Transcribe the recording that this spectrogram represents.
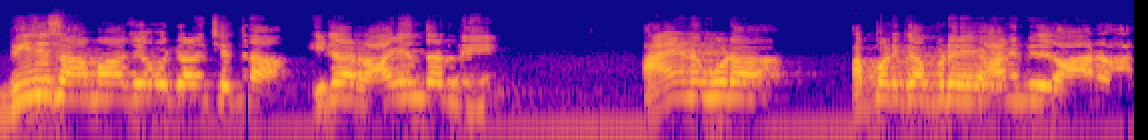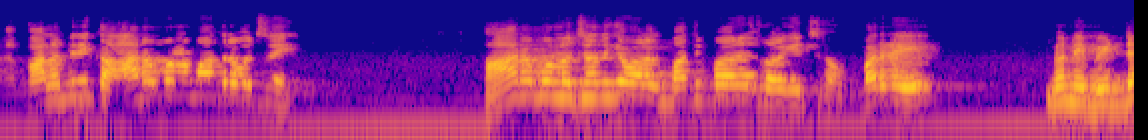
బీసీ సామాజిక వర్గానికి చెందిన ఇలా రాజేందర్ని ఆయన కూడా అప్పటికప్పుడే ఆయన మీద వాళ్ళ మీద ఆరోపణలు మాత్రం వచ్చినాయి. ఆరోపణలు వచ్చినందుకే వాళ్ళకి మతి పాలించి వాళ్ళకి తొలగించడం మరి నీ బిడ్డ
